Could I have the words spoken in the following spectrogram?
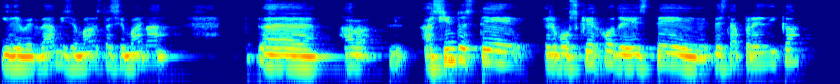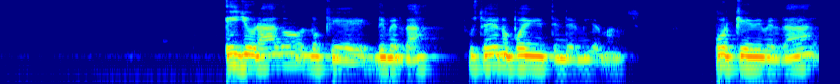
y de verdad, mis hermanos, esta semana, eh, haciendo este el bosquejo de, este, de esta prédica, he llorado lo que de verdad ustedes no pueden entender, mis hermanos, porque de verdad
